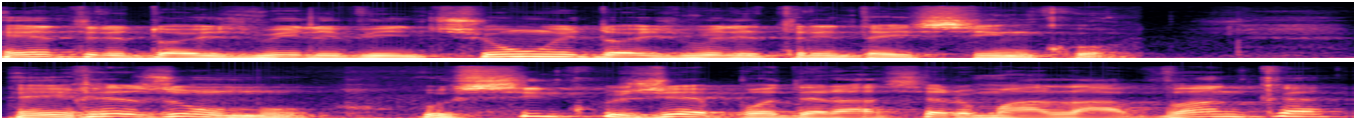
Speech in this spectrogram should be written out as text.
entre 2021 e 2035. Em resumo, o 5G poderá ser uma alavanca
